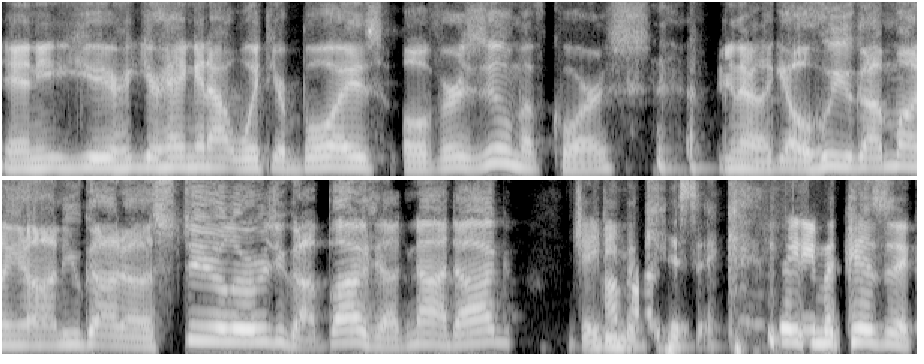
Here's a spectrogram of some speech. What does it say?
And you, you're you're hanging out with your boys over Zoom, of course. and they're like, "Yo, who you got money on? You got uh Steelers? You got Bucs?" You're like, "Nah, dog." J.D. I'm McKissic. J.D. McKissic,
